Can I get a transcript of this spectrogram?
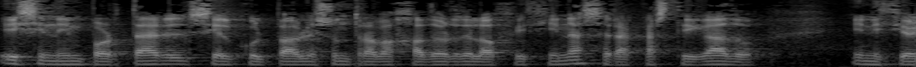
y sin importar si el culpable es un trabajador de la oficina, será castigado. Inició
